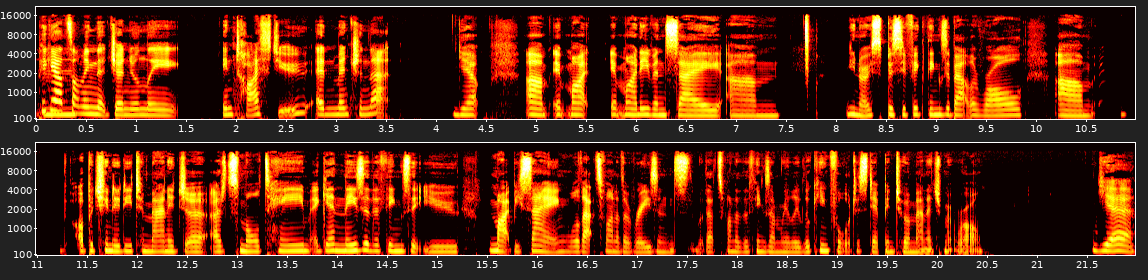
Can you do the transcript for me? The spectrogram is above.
pick Mm-hmm. out something that genuinely enticed you and mention that. Yep. Um, it might it might even say um, you know specific things about the role. Um, opportunity to manage a, a small team again these are the things that you might be saying well that's one of the reasons that's one of the things i'm really looking for to step into a management role Yeah.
